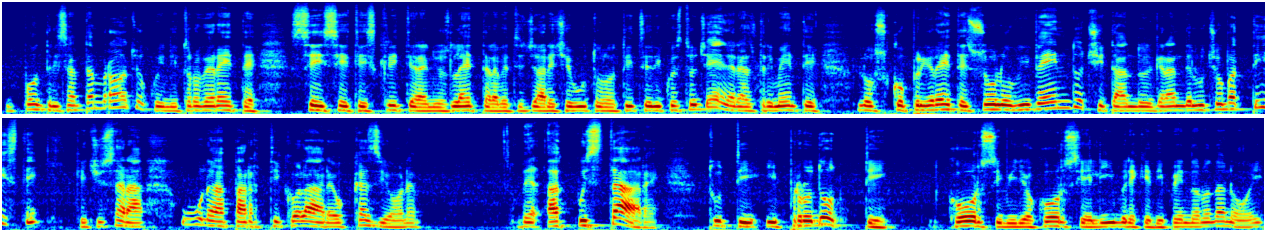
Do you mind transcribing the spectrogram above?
il ponte di Sant'Ambrogio, quindi troverete se siete iscritti alla newsletter avete già ricevuto notizie di questo genere, altrimenti lo scoprirete solo vivendo, citando il grande Lucio Battisti, che ci sarà una particolare occasione per acquistare tutti i prodotti corsi, videocorsi e libri che dipendono da noi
